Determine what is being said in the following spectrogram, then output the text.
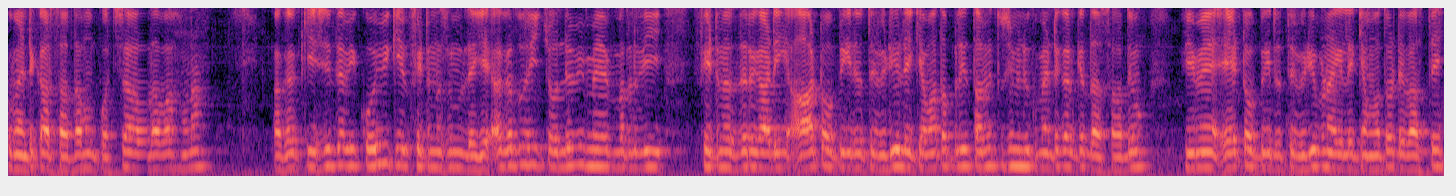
ਕਮੈਂਟ ਕਰ ਸਕਦਾ ਹੁਣ ਪੁੱਛ ਸਕਦਾ ਵਾ, ਹਨਾ? ਅਗਰ ਕਿਸੇ ਦਾ ਵੀ ਕੋਈ ਵੀ ਫਿਟਨੈਸ ਨੂੰ ਲੈ ਕੇ, ਅਗਰ ਤੁਸੀਂ ਚਾਹੁੰਦੇ ਹੋ ਵੀ ਮੈਂ ਮਤਲਬ ਵੀ ਫਿਟਨੈਸ ਦੇ ਰਿਗਾਰਡਿੰਗ ਆਹ ਟੌਪਿਕ ਦੇ ਉੱਤੇ ਵੀਡੀਓ ਲੈ ਕੇ ਆਵਾਂ, ਤਾਂ ਪਲੀਜ਼ ਤਾਂ ਵੀ ਤੁਸੀਂ ਮੈਨੂੰ ਕਮੈਂਟ ਕਰਕੇ ਦੱਸ ਸਕਦੇ ਹੋ ਵੀ ਮੈਂ ਇਹ ਟੌਪਿਕ ਦੇ ਉੱਤੇ ਵੀਡੀਓ ਬਣਾ ਕੇ ਲੈ ਕੇ ਆਵਾਂ ਤੁਹਾਡੇ ਵਾਸਤੇ।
